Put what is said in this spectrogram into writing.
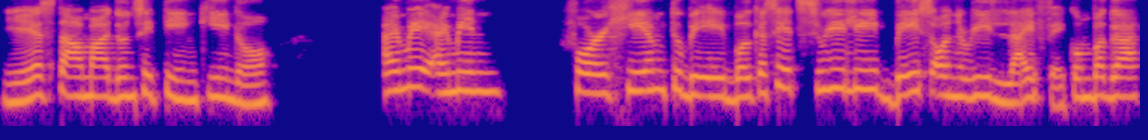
Yes, tama doon si Tinky, no? I mean, I mean, for him to be able, kasi it's really based on real life eh. Kumbaga,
